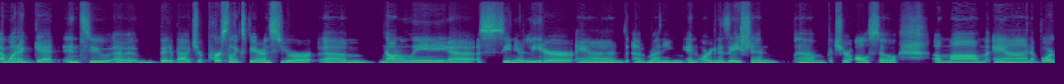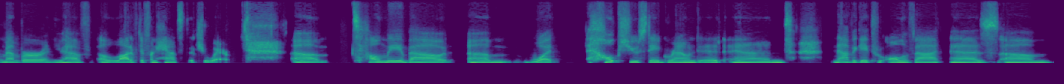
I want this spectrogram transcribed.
I want to get into a bit about your personal experience. You're um, not only uh, a senior leader and uh, running an organization, um, but you're also a mom and a board member, and you have a lot of different hats that you wear. Um, tell me about um, what helps you stay grounded and navigate through all of that as um,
